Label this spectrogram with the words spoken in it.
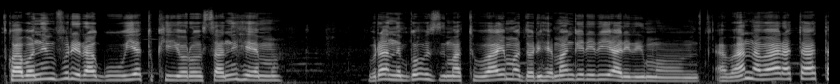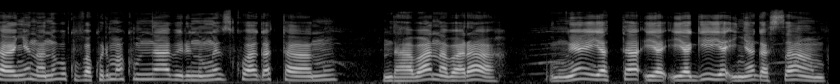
twabona imvura iraguye tukiyorosa n'ihema. Burane bwo buzima tubayemo dore ihema ngiririya riri mu nzu. Abana baratatanye na n'ubu kuva kuri makumyabiri n'umwe z'ukwa gatanu nda abana baraha umwe yagiye i nyagasambu.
